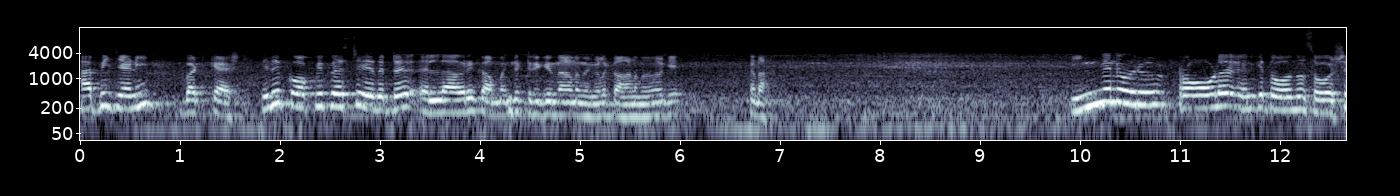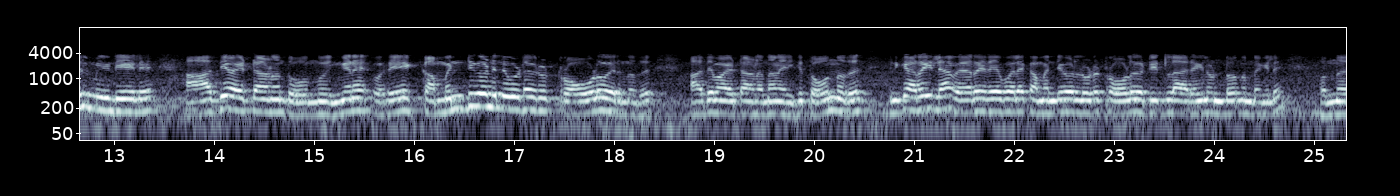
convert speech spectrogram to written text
happy journey but cash ഇത് കോപ്പി പേസ്റ്റ് ചെയ്തിട്ട് എല്ലാവരും കമന്റ് ഇട്ടിരിക്കുന്നതാണ് നിങ്ങൾ കാണുന്നത്. ഓക്കെ കേട്ടാ ഇങ്ങനെ ഒരു ട്രോൾ എനിക്ക് തോന്നുന്നു സോഷ്യൽ മീഡിയയിൽ ആദ്യമായിട്ടാണെന്ന് തോന്നുന്നു. ഇങ്ങനെ ഒരേ കമന്റുകളിലൂടെ ഒരു ട്രോൾ വരുന്നത് ആദ്യമായിട്ടാണെന്നാണ് എനിക്ക് തോന്നുന്നത്. എനിക്കറിയില്ല വേറെ ഇതേപോലെ കമന്റുകളിലൂടെ ട്രോൾ കിട്ടിയിട്ടുള്ള ആരെങ്കിലും ഉണ്ടോ എന്നുണ്ടെങ്കിൽ ഒന്ന്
